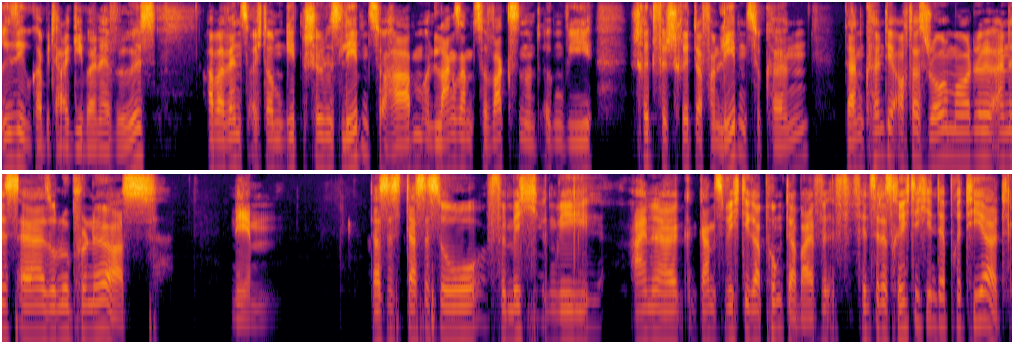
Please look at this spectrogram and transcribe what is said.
Risikokapitalgeber nervös. Aber wenn es euch darum geht, ein schönes Leben zu haben und langsam zu wachsen und irgendwie Schritt für Schritt davon leben zu können, dann könnt ihr auch das Role Model eines äh, Solopreneurs nehmen. Das ist, das ist so für mich irgendwie ein ganz wichtiger Punkt dabei. Findest du das richtig interpretiert?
